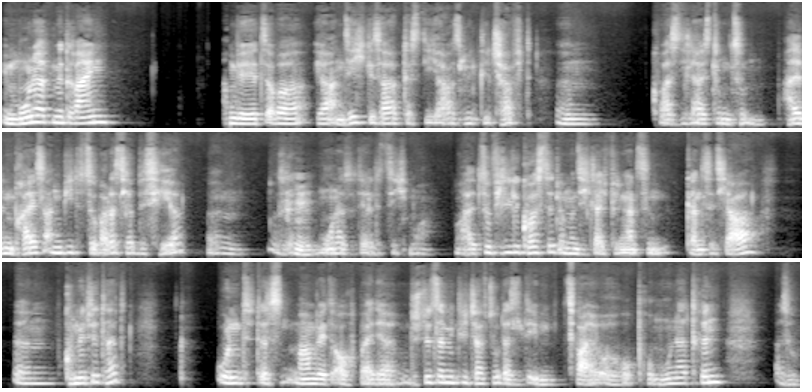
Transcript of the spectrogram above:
im Monat mit rein. Haben wir jetzt aber ja an sich gesagt, dass die Jahresmitgliedschaft ähm, quasi die Leistung zum halben Preis anbietet. So war das ja bisher. Ähm, also Mhm. Monat hat ja letztlich nur, nur halb so viel gekostet, wenn man sich gleich für ein ganzes, ganzes Jahr ähm, committed hat. Und das machen wir jetzt auch bei der Unterstützermitgliedschaft so, da sind eben 2 Euro pro Monat drin. Also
